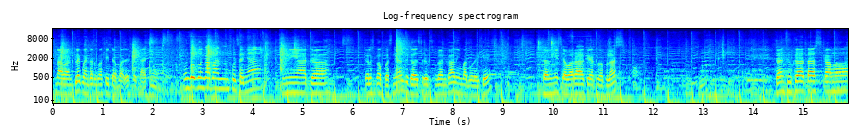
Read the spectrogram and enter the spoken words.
senapan Black Panther pasti dapat STKS-nya. Untuk kelengkapan full set-nya, ini ada teleskop Basnel 3 strip 9 kali 40 EG, dan ini Jawara GR12 dan juga tas kamu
